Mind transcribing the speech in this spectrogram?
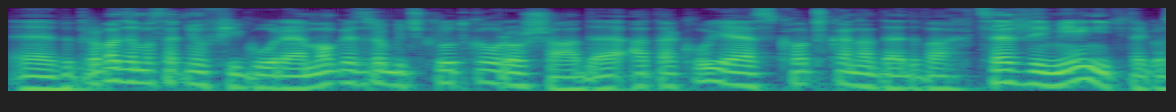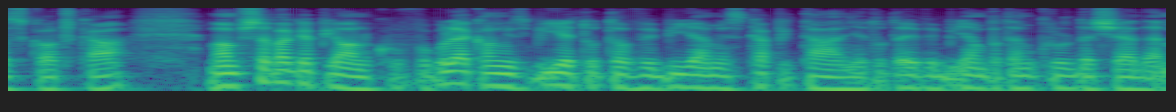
E, wyprowadzę ostatnią figurę, mogę zrobić krótką roszadę, atakuję skoczka na D2, chcę wymienić tego skoczka, mam przewagę pionków. W ogóle jak on mi zbije tu, to wybijam, jest kapitalnie. Tutaj wybijam potem król D7.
